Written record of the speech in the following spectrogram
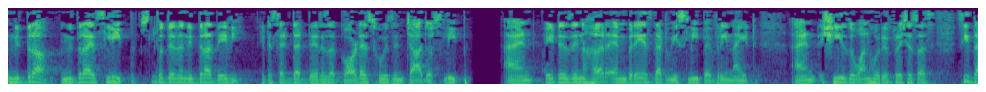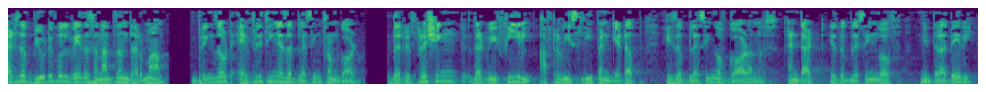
Nidra, Nidra is sleep. So there's a Nidra Devi. It is said that there is a goddess who is in charge of sleep. And it is in her embrace that we sleep every night. And she is the one who refreshes us. See, that is a beautiful way the Sanatana Dharma brings out everything as a blessing from God. The refreshing that we feel after we sleep and get up is a blessing of God on us. And that is the blessing of Nidra Devi.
